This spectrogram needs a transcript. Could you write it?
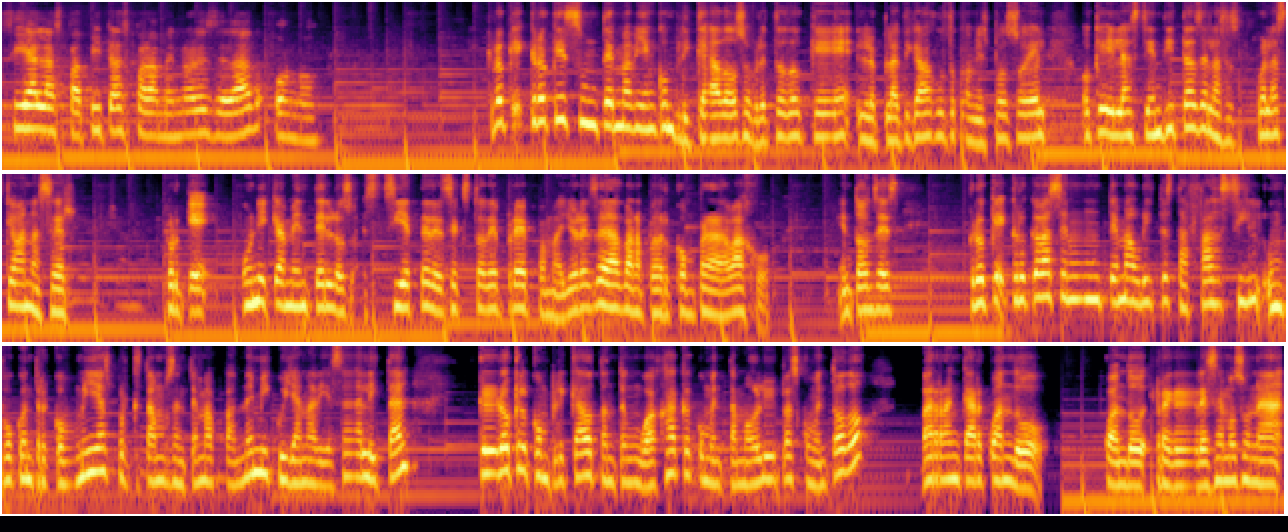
sí a las papitas para menores de edad o no. Creo que, creo que es un tema bien complicado, sobre todo que lo platicaba justo con mi esposo él, ok, las tienditas de las escuelas, ¿qué van a hacer? Porque únicamente los siete de sexto de prepa mayores de edad van a poder comprar abajo. Entonces, Creo que, creo que va a ser un tema ahorita está fácil, un poco entre comillas, porque estamos en tema pandémico y ya nadie sale y tal. Creo que el complicado, tanto en Oaxaca como en Tamaulipas, como en todo, va a arrancar cuando, cuando regresemos a una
